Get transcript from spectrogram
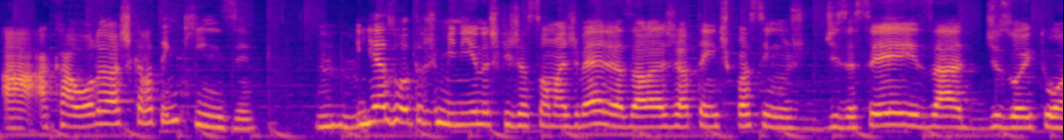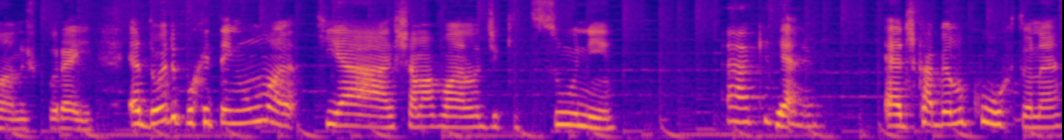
A, a Kaola, eu acho que ela tem 15. Uhum. E as outras meninas que já são mais velhas, elas já têm, tipo assim, uns 16 a 18 anos por aí. É doido porque tem uma que a, chamavam ela de Kitsune, É, a Kitsune. é de cabelo curto, né?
